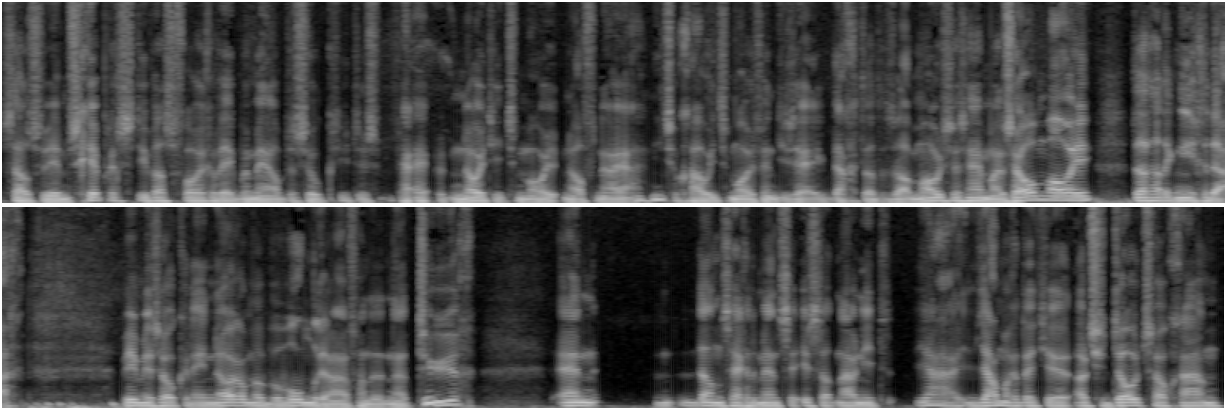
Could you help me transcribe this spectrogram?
Zelfs Wim Schippers, die was vorige week bij mij op bezoek. Die dus nooit iets mooi, of nou ja, niet zo gauw iets mooi vindt. Die zei, ik dacht dat het wel mooi zou zijn, maar zo mooi, dat had ik niet gedacht. Wim is ook een enorme bewonderaar van de natuur. En dan zeggen de mensen, is dat nou niet ja, jammer dat je als je dood zou gaan...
